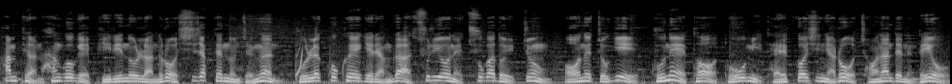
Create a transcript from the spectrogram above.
한편 한국의 비리 논란으로 시작된 논쟁은 블랙호크의 개량과 수리온의 추가 도입 중 어느 쪽이 군에 더 도움이 될 것이냐로 전환됐는데요.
